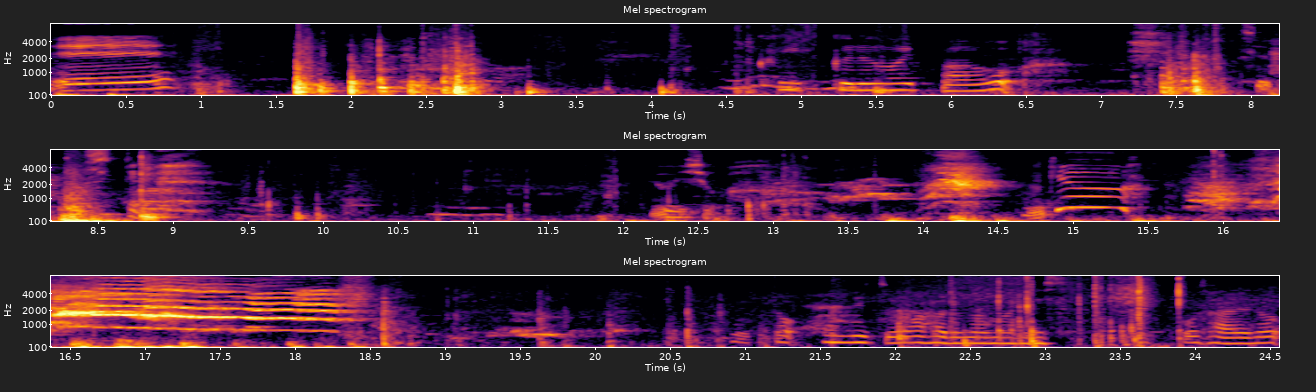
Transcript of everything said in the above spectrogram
えー。クイックルワイパーをセットして。よいしょ。むきゃえっと、こんにちは、はるママです。5歳の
